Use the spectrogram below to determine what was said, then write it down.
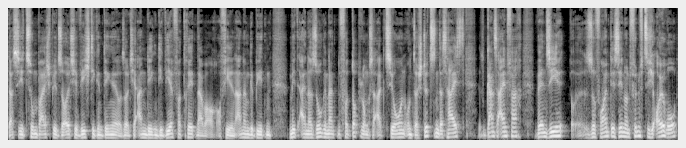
dass sie zum Beispiel solche wichtigen Dinge solche Anliegen, die wir vertreten, aber auch auf vielen anderen Gebieten, mit einer sogenannten Verdopplungsaktion unterstützen. Das heißt, ganz einfach, wenn Sie äh, so freundlich sind und 50 Euro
